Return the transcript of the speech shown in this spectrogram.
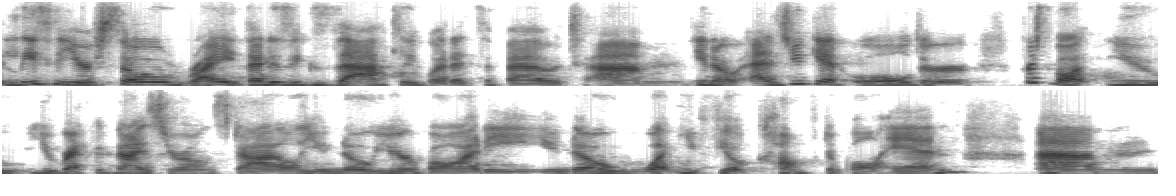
lisa you're so right. That is exactly what it's about. Um, you know as you get older first of all you you recognize your own style you know your body you know what you feel comfortable in. Um,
